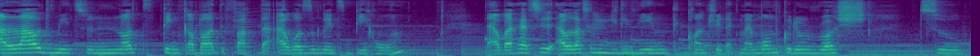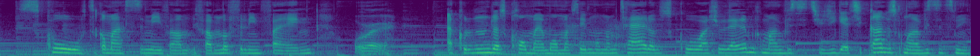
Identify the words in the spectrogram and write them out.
allowed me to not think about the fact that I wasn't going to be home. I was actually I was actually leaving the country. Like my mom couldn't rush to school to come and see me if I'm if I'm not feeling fine or I couldn't just call my mom and say, Mom, I'm tired of school and she was like, Let me come and visit you. You get she can't just come and visit me.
